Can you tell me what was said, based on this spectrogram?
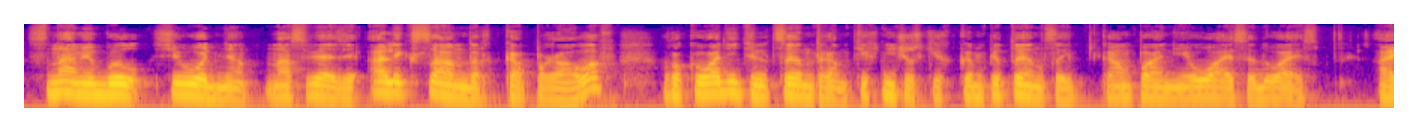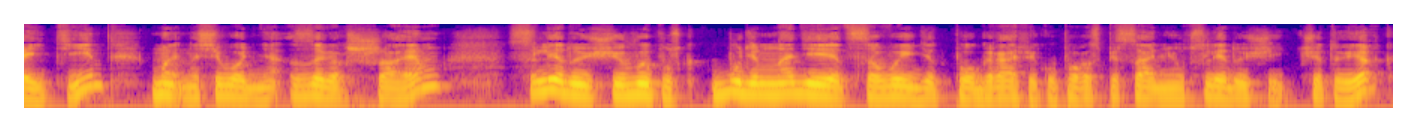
С нами был сегодня на связи Александр Капралов, руководитель Центра технических компетенций компании Wise Advice IT. Мы на сегодня завершаем. Следующий выпуск, будем надеяться, выйдет по графику, по расписанию в следующий четверг.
